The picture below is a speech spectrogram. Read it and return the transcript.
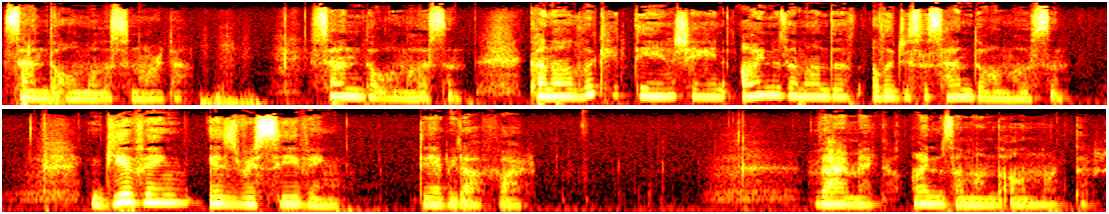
Sen de olmalısın orada. Sen de olmalısın. Kanallık ettiğin şeyin aynı zamanda alıcısı sen de olmalısın. Giving is receiving diye bir laf var. Vermek aynı zamanda almaktır.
